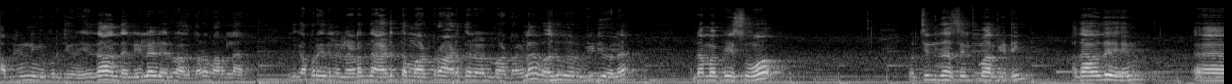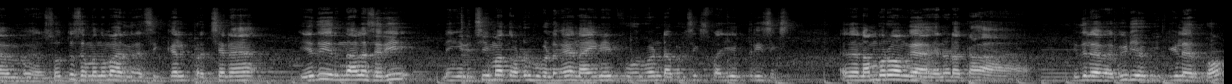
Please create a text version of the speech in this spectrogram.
அப்படின்னு நீங்கள் புரிஞ்சுக்கணும். இதுதான் அந்த நில நிர்வாகத்தோட வரலாறு. இதுக்கப்புறம் இதில் நடந்த அடுத்த மாற்றம் அடுத்த லெவல் மாற்றங்களை வரும் ஒரு வீடியோவில் நம்ம பேசுவோம். ஒரு சின்னதாக செல்ஃப் மார்க்கெட்டிங் அதாவது சொத்து சம்மந்தமாக இருக்கிற சிக்கல் பிரச்சனை எது இருந்தாலும் சரி நீங்கள் நிச்சயமாக தொடர்பு கொள்ளுங்கள் nine eight four one double six five eight three six. இந்த நம்பரும் அங்கே என்னோட கா இதில் வீடியோக்கு கீழே இருக்கும்.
